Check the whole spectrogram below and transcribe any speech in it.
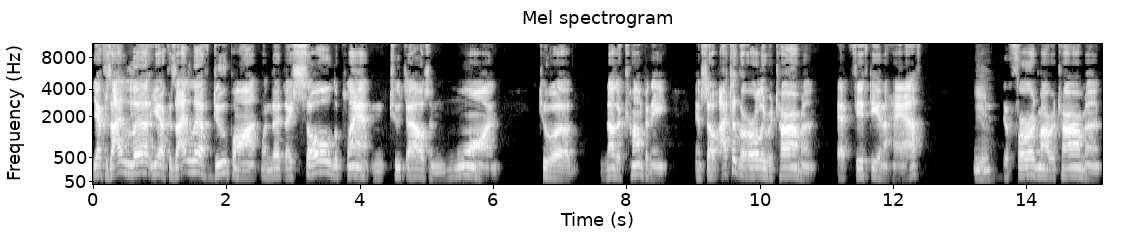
Yeah, because I left. Yeah, because I left Dupont when they, they sold the plant in two thousand one to a, another company, and so I took an early retirement at 50 and a half. Yeah. deferred my retirement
